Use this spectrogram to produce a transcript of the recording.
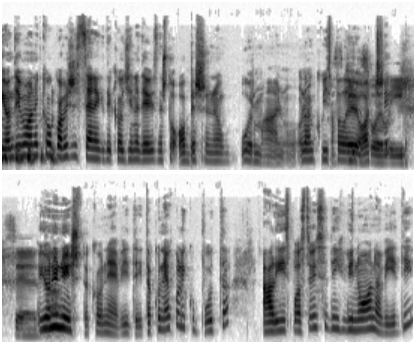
I onda ima one kao komične scene gde kao Gina Davis nešto obešena u, ormanu, onako ispala joj Pa oči. svoje lice. I oni ništa kao ne vide. I tako nekoliko puta, ali ispostavi se da ih Vinona vidi.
